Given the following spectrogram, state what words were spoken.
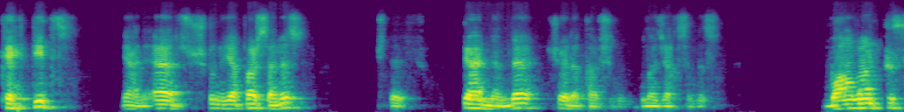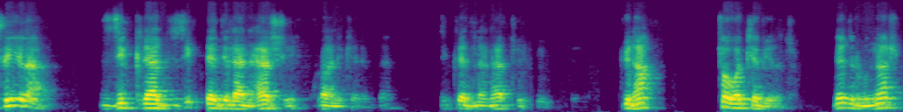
tehdit yani eğer şunu yaparsanız işte cehennemde şöyle karşılık bulacaksınız. Bağlantısıyla zikred, zikredilen her şey Kur'an-ı Kerim'de zikredilen her türlü günah tova kebiredir. Nedir bunlar?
